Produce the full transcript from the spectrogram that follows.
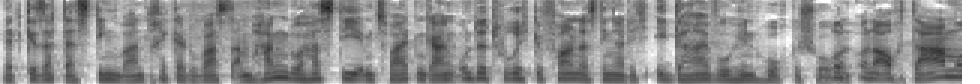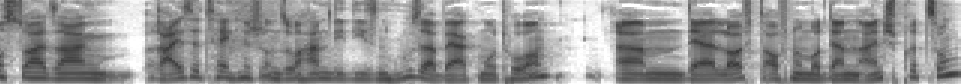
Er hat gesagt, das Ding war ein Trecker. Du warst am Hang, du hast die im zweiten Gang untertourig gefahren, das Ding hat dich egal wohin hochgeschoben. Und, und auch da musst du halt sagen, reisetechnisch und so haben die diesen Huserberg-Motor. Ähm, der läuft auf einer modernen Einspritzung,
